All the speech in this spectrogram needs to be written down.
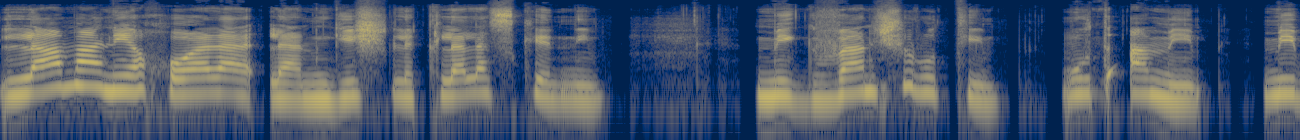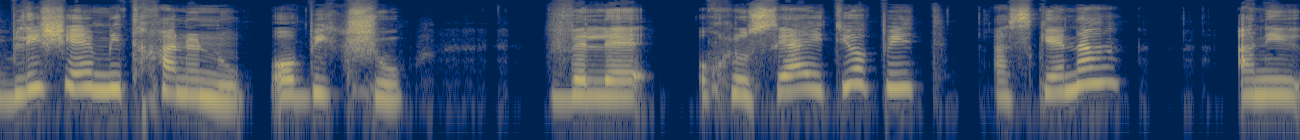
למה אני יכולה לה- להנגיש לכלל הזקנים מגוון שירותים מותאמים, מבלי שהם התחננו או ביקשו, ולאוכלוסייה האתיופית, הזקנה, אני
